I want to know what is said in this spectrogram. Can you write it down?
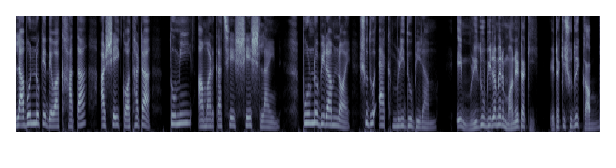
লাবণ্যকে দেওয়া খাতা আর সেই কথাটা তুমি আমার কাছে শেষ লাইন পূর্ণবিরাম নয় শুধু এক মৃদু বিরাম। এই মৃদু বিরামের মানেটা কি? এটা কি শুধুই কাব্য?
